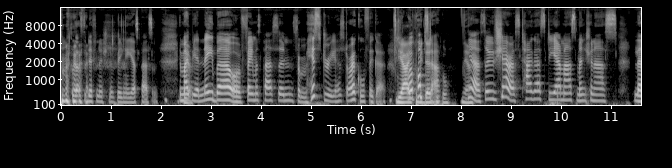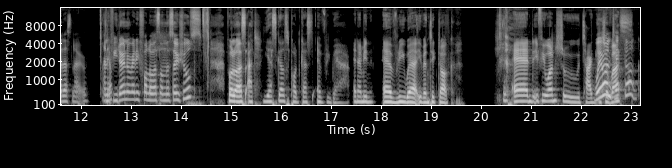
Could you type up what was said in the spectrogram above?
because that's the definition of being a yes person. It might Yeah. be a neighbor or a famous person from history, a historical figure. yeah Or a it could be dead star. people Yeah. yeah so share us, tag us, DM us, mention us, let us know. And if you don't already follow us on the socials, Follow us at Yes Girls Podcast everywhere. And I mean everywhere, even TikTok. and if you want to tag we're each on of us, TikTok.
